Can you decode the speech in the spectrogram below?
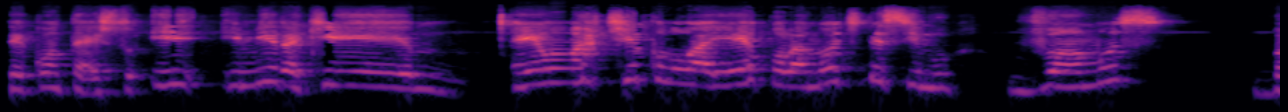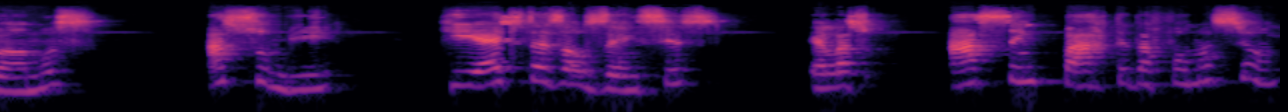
tem contexto. E, e mira que em um artículo aí, por la noite, decimos, vamos, vamos assumir que estas ausências, elas fazem parte da formação.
